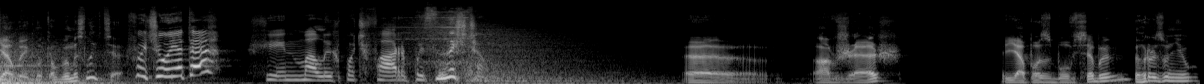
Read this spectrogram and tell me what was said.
Я викликав би мисливця. Ви чуєте? Фін малих почфарби знищив. Е, а вже ж? Я позбувся би гризунів.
